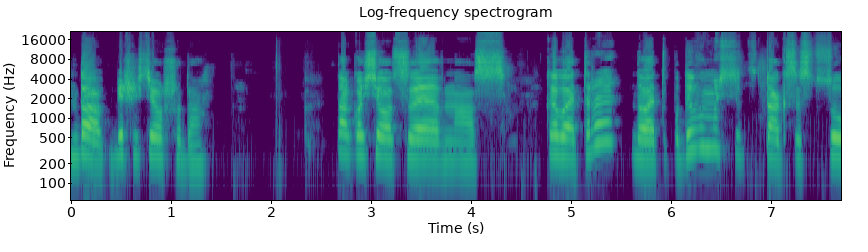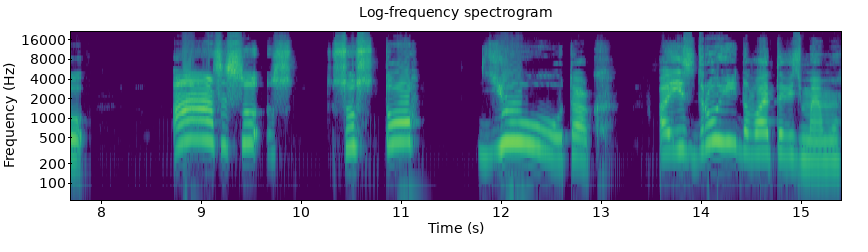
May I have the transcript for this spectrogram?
да, більше всього, що да. Так, ось о, це в нас КВ-3. Давайте подивимося. Так, це Су. А, це Су. Су 100 Ю. Так. А із другий давайте візьмемо.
